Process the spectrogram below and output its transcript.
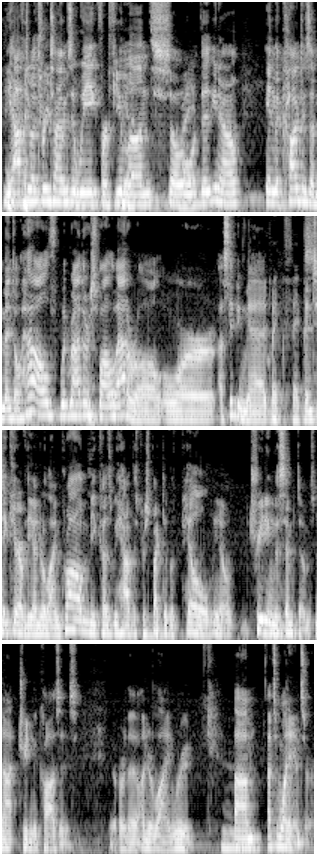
You have to go three times a week for a few Yeah. months. So Right. that you know, in the context of mental health, would rather swallow Adderall or a sleeping med Quick fix. than take care of the underlying problem because we have this perspective of pill, you know, treating the symptoms, not treating the causes or the underlying root. Hmm. Um, that's one answer.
